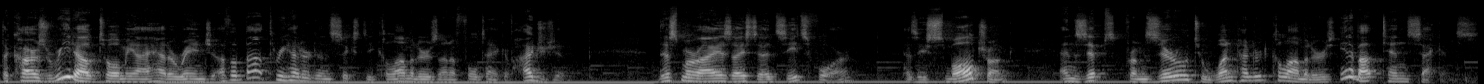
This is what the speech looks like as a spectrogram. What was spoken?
The car's readout told me I had a range of about 360 kilometers on a full tank of hydrogen. This Mirai, as I said, seats four, has a small trunk, and zips from 0 to 100 kilometers in about 10 seconds.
